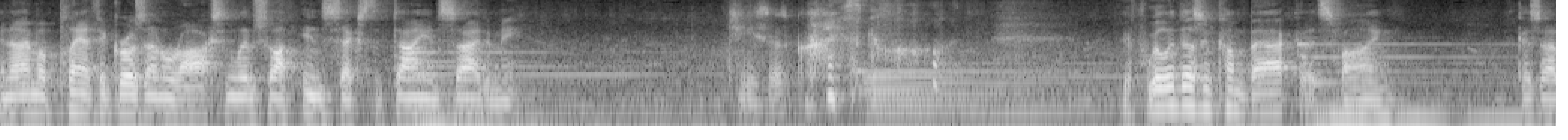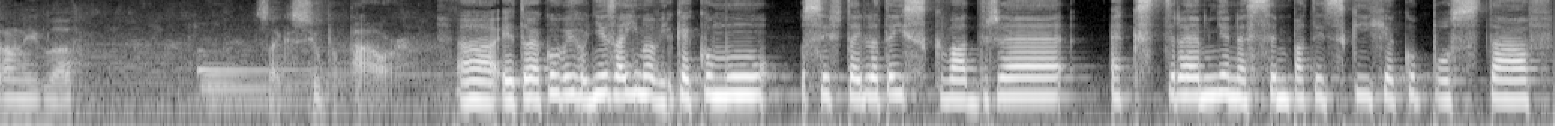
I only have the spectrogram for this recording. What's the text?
And I'm a plant that grows on rocks and lives off insects that die inside of me. Jesus Christ, God. If Willa doesn't come back, that's fine. Because I don't need love. It's like a superpower. Je to jako hodně zajímavé, ke komu si v této skvadře extrémně nesympatických jako postav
